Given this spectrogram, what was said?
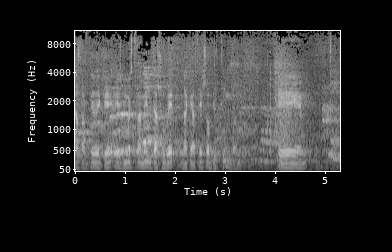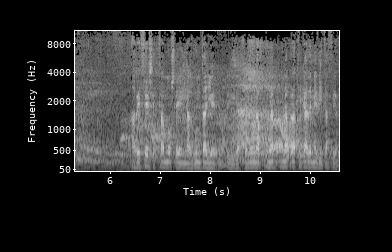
Aparte de que es nuestra mente, a su vez, la que hace esos distingos. ¿no? Eh, a veces estamos en algún taller ¿no? y hacemos una, una, una práctica de meditación.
